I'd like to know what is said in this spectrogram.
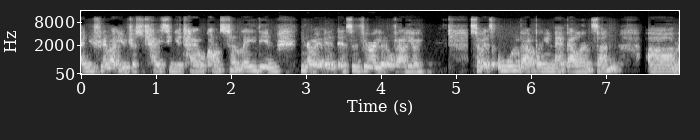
and you feel like you're just chasing your tail constantly, then, you know, it, it's a very little value. So it's all about bringing that balance in um,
